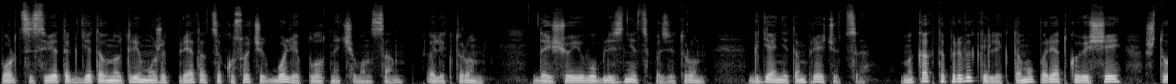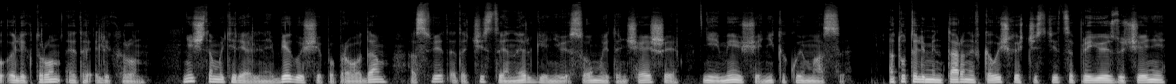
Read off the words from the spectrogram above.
порции света где-то внутри может прятаться кусочек более плотный, чем он сам электрон. Да еще и его близнец позитрон. Где они там прячутся? Мы как-то привыкли к тому порядку вещей, что электрон это электрон нечто материальное, бегающее по проводам, а свет это чистая энергия, невесомая и тончайшая, не имеющая никакой массы. А тут элементарная в кавычках частица при ее изучении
